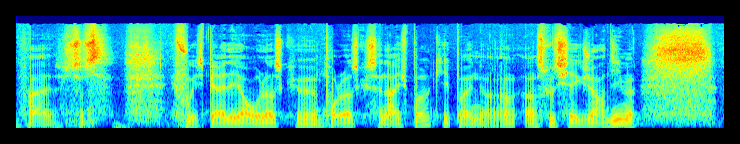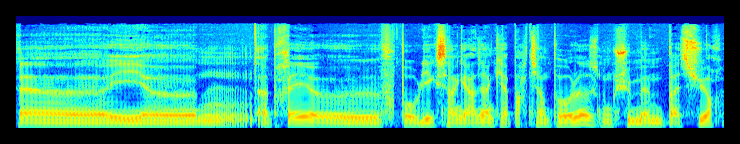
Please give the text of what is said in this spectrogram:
enfin, il faut espérer d'ailleurs au LOSC, pour le LOSC que ça n'arrive pas, qu'il n'y ait pas une, un, un, souci avec Jardim. Euh, et euh, après, il ne faut pas oublier que c'est un gardien qui appartient pas au LOSC, donc je suis même pas sûr,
